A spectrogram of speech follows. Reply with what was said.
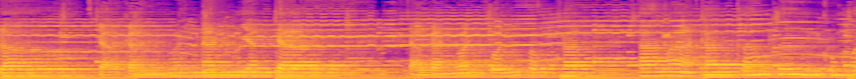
เราจากกันวันนั้นยังจำจากกันวันฝนคงคำสามารถคำคำพึ่งคุมเว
